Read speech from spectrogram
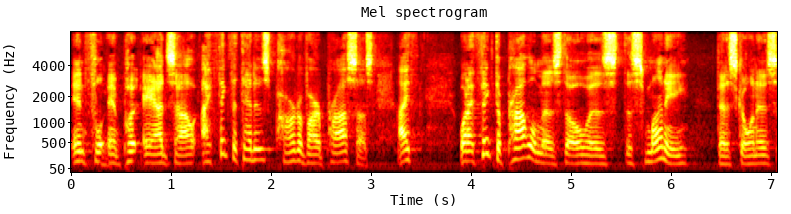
influ- and put ads out. I think that that is part of our process. I, what I think the problem is, though, is this money that is going is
